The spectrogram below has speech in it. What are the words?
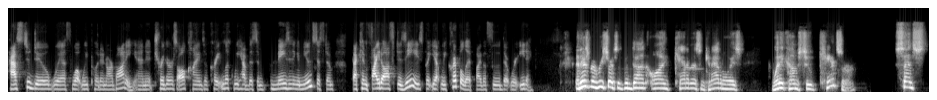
has to do with what we put in our body and it triggers all kinds of great look we have this amazing immune system that can fight off disease but yet we cripple it by the food that we're eating. And there's been research that's been done on cannabis and cannabinoids when it comes to cancer since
